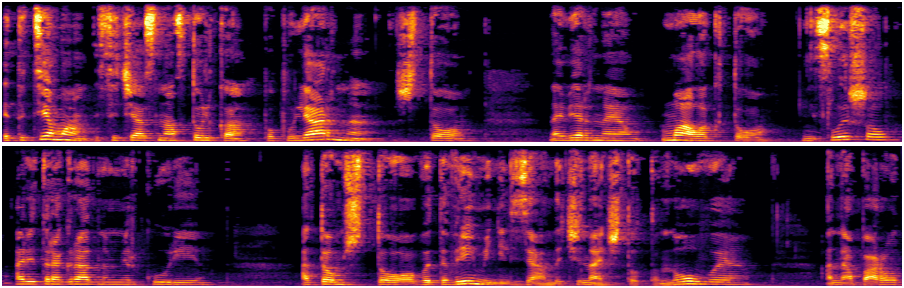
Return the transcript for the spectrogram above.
Эта тема сейчас настолько популярна, что Наверное, мало кто не слышал о ретроградном Меркурии, о том, что в это время нельзя начинать что-то новое, а наоборот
